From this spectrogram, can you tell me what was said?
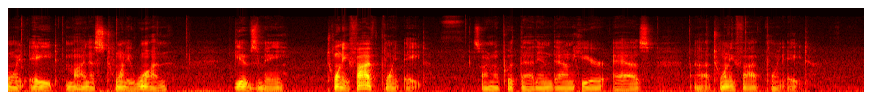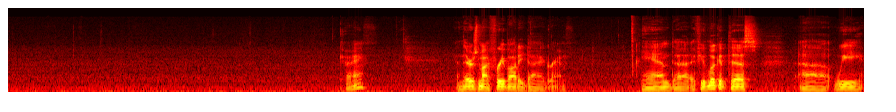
0.8 minus 21 gives me 25.8. So I'm going to put that in down here as uh, 25.8. Okay, and there's my free body diagram. And uh, if you look at this, uh, we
